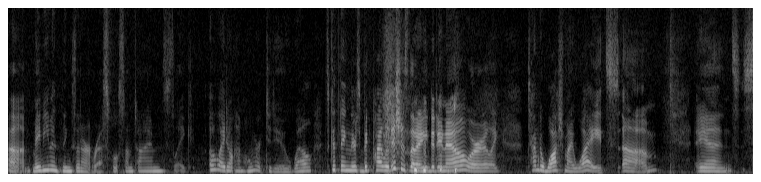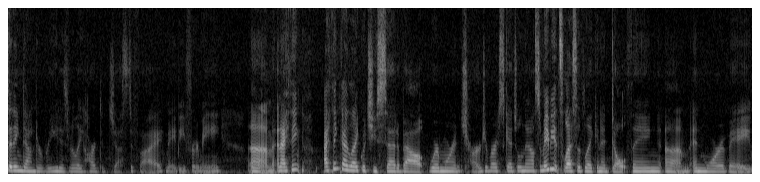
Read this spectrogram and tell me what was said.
Um, maybe even things that aren't restful sometimes, like, oh, I don't have homework to do. Well, it's a good thing there's a big pile of dishes that I need to do now, or like, time to wash my whites. Um, and sitting down to read is really hard to justify, maybe for me. Um, and I think I think I like what you said about we're more in charge of our schedule now. So maybe it's less of like an adult thing um, and more of a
